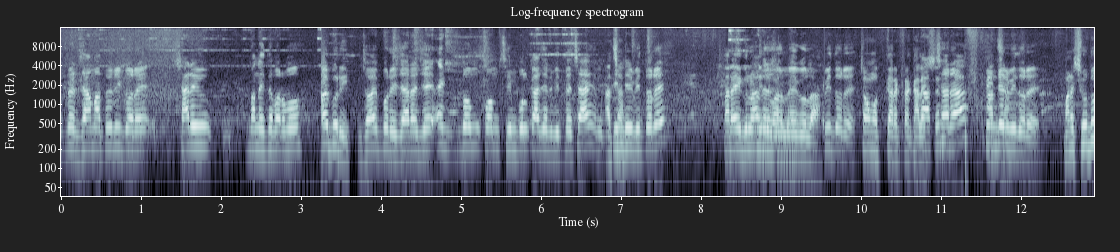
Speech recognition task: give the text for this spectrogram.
আপনার জামা তৈরি করে শাড়ি বানাইতে পারব। জয়পুরি? জয়পুরি যারা যে একদম কম সিম্পল কাজের ভিতরে চায় তিনটির ভিতরে। তারা এগুলো নিতে পারবে। এগুলা। ভিতরে। চমৎকার একটা কাজ কালেকশন ছাড়া প্রিন্টের আচ্ছা। ভিতরে। মানে শুধু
